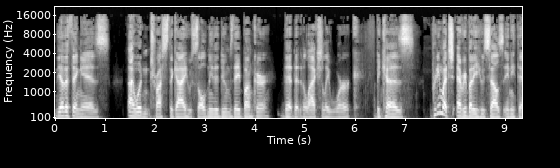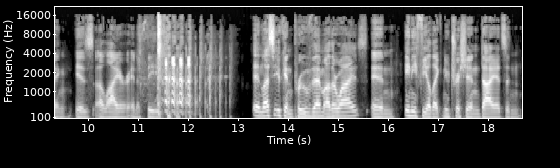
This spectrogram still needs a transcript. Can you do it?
The other thing is, I wouldn't trust the guy who sold me the doomsday bunker that it'll actually work because pretty much everybody who sells anything is a liar and a thief. Unless you can prove them otherwise in any field like nutrition, diets, and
